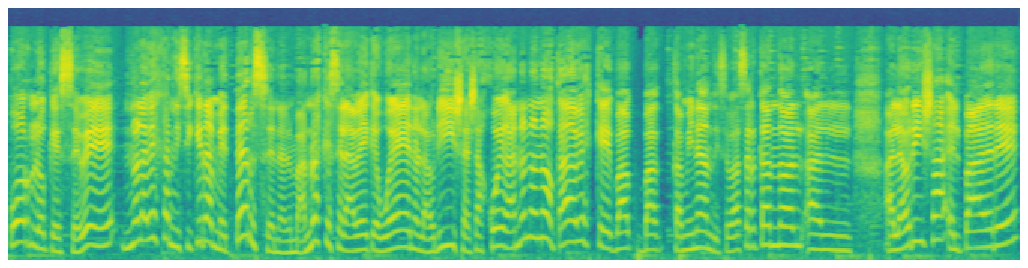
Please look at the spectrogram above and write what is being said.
por lo que se ve, no la dejan ni siquiera meterse en el mar. No es que se la ve que, bueno, la orilla, ella juega. No, no, no. Cada vez que va, va caminando y se va acercando al- al- a la orilla, el padre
